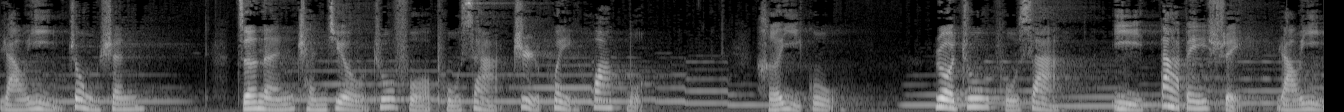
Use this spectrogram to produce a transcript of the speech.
饶益众生，则能成就诸佛菩萨智慧花果。何以故？若诸菩萨以大悲水饶益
